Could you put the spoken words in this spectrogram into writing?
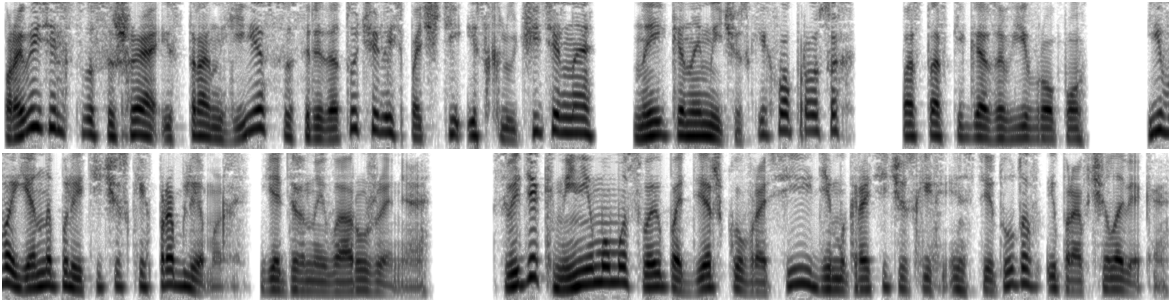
правительства США и стран ЕС сосредоточились почти исключительно на экономических вопросах, поставки газа в Европу, и военно-политических проблемах, ядерные вооружения, сведя к минимуму свою поддержку в России демократических институтов и прав человека,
